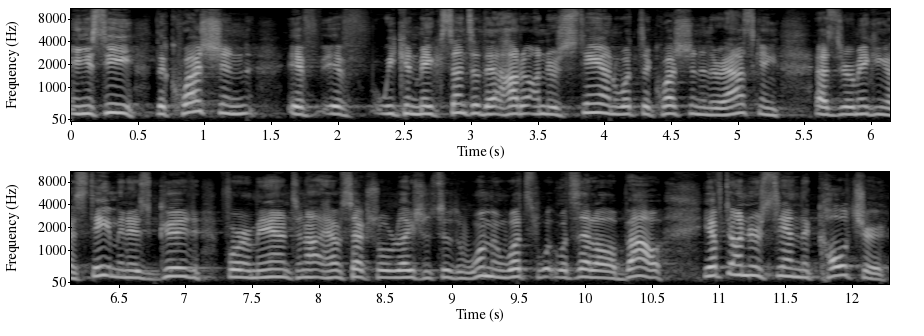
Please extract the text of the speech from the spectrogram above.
And you see, the question, if, if we can make sense of that, how to understand what the question they're asking as they're making a statement is good for a man to not have sexual relations with a woman. What's, what's that all about? You have to understand the culture.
